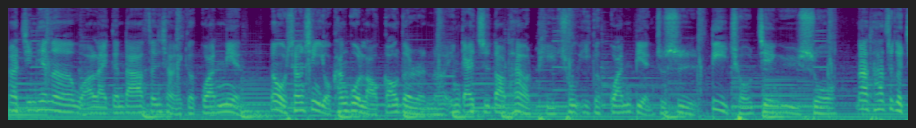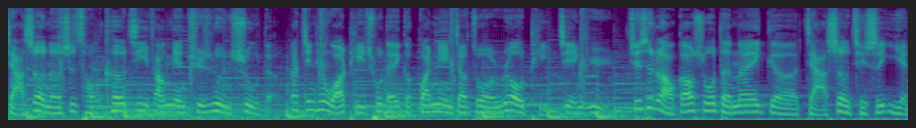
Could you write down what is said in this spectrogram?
那今天呢，我要来跟大家分享一个观念。那我相信有看过老高的人呢，应该知道他有提出一个观点，就是地球监狱说。那他这个假设呢，是从科技方面去论述的。那今天我要提出的一个观念叫做肉体监狱。其实老高说的那一个假设，其实也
